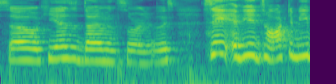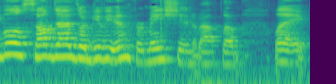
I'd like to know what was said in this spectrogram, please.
So he has a diamond sword. At least, see, if you talk to people, sometimes they'll give you information about them. Like,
